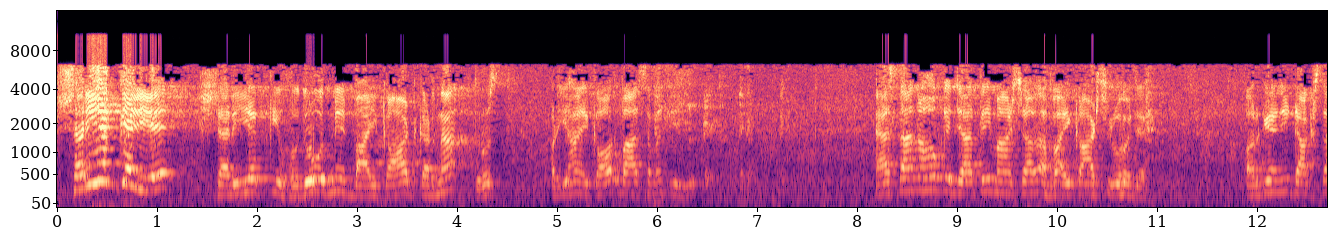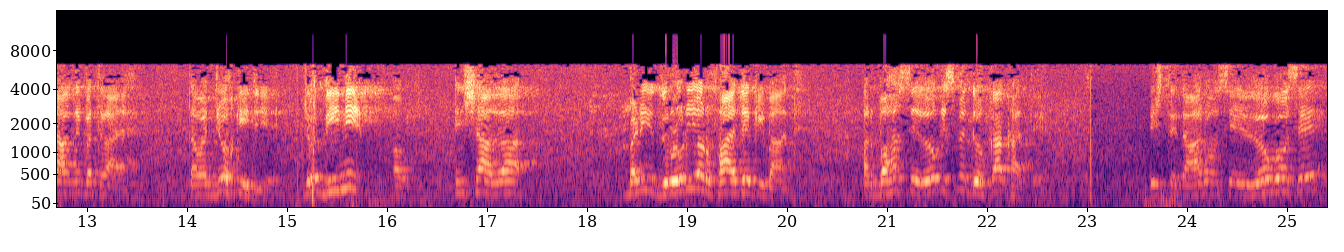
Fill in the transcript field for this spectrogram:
شریعت کے لیے، شریعت کی حدود میں بائیکاٹ کرنا درست۔ اور یہاں ایک اور بات سمجھ لیجیے ایسا نہ ہو کہ جاتے ہی ماشاء اللہ بائیکاٹ شروع ہو جائے۔ اور کہ جی ڈاکٹر صاحب نے بتلایا ہے۔ توجہ کیجیے جو دینی اور انشاءاللہ بڑی ضروری اور فائدے کی بات ہے۔ اور بہت سے لوگ اس میں دھوکہ کھاتے ہیں۔ رشتے داروں سے، لوگوں سے۔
